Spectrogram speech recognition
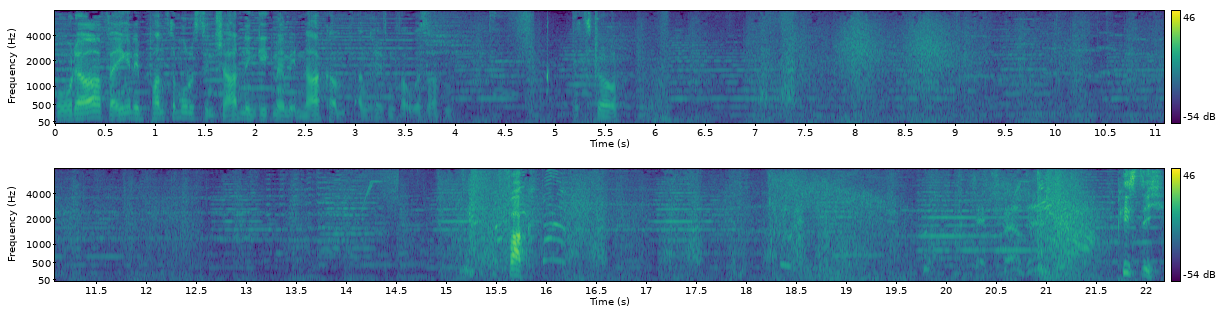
Oder verringert den Panzermodus den Schaden, den Gegner mit Nahkampfangriffen verursachen. Let's go. Fuck. Piss dich.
